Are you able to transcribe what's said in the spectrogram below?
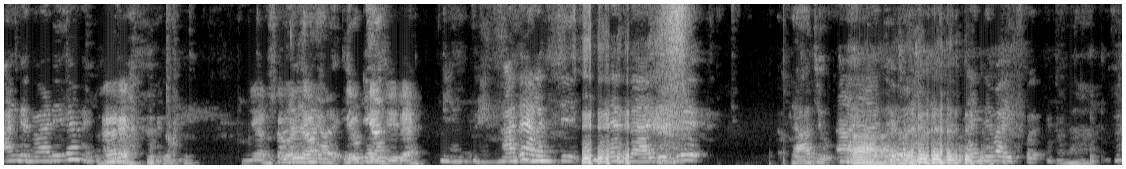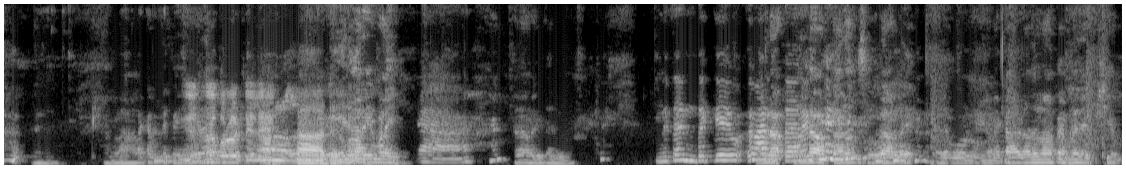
അംഗൻവാടിയിലാണ്. അതെ. ഇളച്ചി എന്താ ഇത്? രാജു. ആ, വൈഫ്. നമ്മൾ ആളെ കണ്ടിട്ട് പറയുമ്പോളേ. എന്നിട്ട് എന്തൊക്കെ. ഇങ്ങനെ ലക്ഷ്യം.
